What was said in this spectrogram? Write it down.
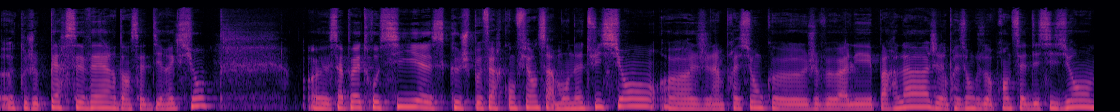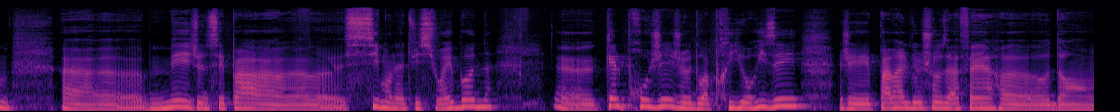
euh, que je persévère dans cette direction ça peut être aussi est-ce que je peux faire confiance à mon intuition? J'ai l'impression que je veux aller par là, j'ai l'impression que je dois prendre cette décision, euh, mais je ne sais pas euh, si mon intuition est bonne. Euh, quel projet je dois prioriser? J'ai pas mal de choses à faire dans,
